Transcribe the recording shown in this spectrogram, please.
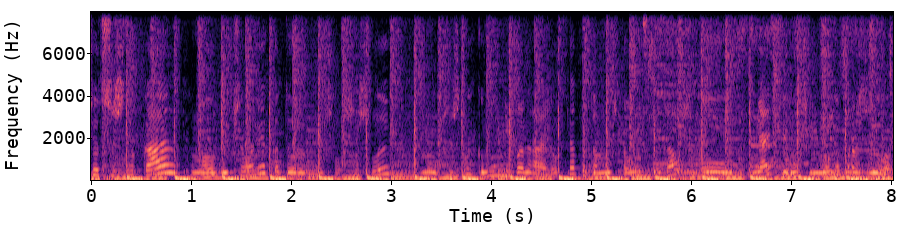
Насчет шашлыка, молодой человек, который кушал шашлык, ну, шашлык ему не понравился, потому что он сказал, что в мясе очень много прожилок.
